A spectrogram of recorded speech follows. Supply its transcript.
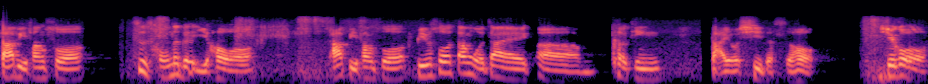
打比方说，自从那个以后哦，打比方说，比如说当我在呃客厅打游戏的时候，结果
